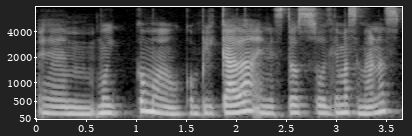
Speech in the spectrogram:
em, muy como complicada en estas últimas semanas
